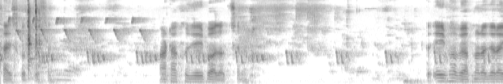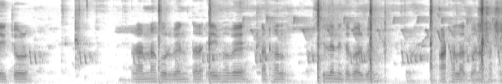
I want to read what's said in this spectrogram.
সাইজ করতেছে। আটা খুঁজেই পাওয়া যাচ্ছে না। তো এইভাবে আপনারা যারা ইঁচড় রান্না করবেন, তারা এইভাবে কাঁঠাল ছিলে নিতে পারবেন। আঠা লাগবে না হাতে।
